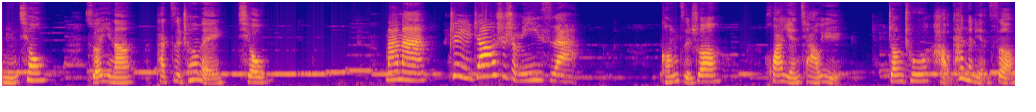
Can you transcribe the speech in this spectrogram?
名丘，所以呢，他自称为丘。妈妈，这一章是什么意思啊？孔子说，花言巧语，装出好看的脸色。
